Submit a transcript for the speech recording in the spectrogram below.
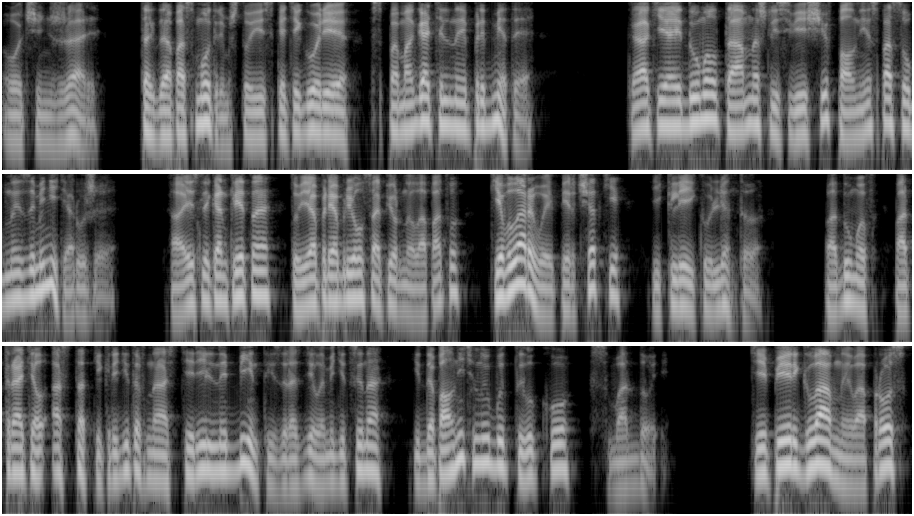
Очень жаль. Тогда посмотрим, что есть категория «вспомогательные предметы». Как я и думал, там нашлись вещи, вполне способные заменить оружие. А если конкретно, то я приобрел саперную лопату, кевларовые перчатки и клейкую ленту. Подумав, потратил остатки кредитов на стерильный бинт из раздела «Медицина» и дополнительную бутылку с водой. Теперь главный вопрос,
